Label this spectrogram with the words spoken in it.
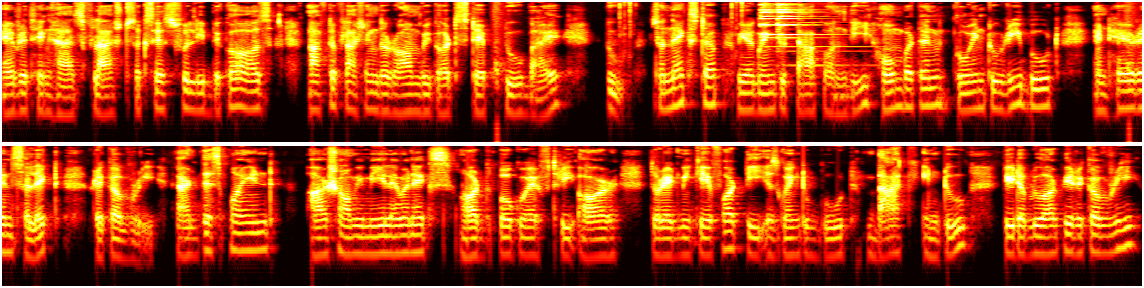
everything has flashed successfully because after flashing the ROM we got step 2 by 2. So next up we are going to tap on the home button, go into reboot and here and select recovery. At this point our Xiaomi Mi 11X or the Poco F3 or the Redmi K40 is going to boot back into TWRP recovery.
